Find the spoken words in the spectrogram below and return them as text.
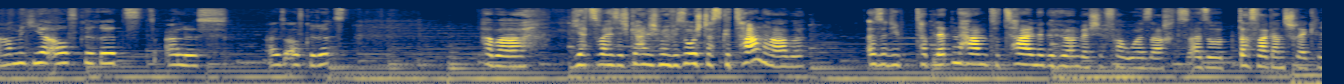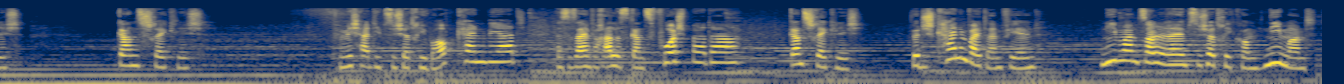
Arme hier aufgeritzt, alles, alles aufgeritzt. Aber jetzt weiß ich gar nicht mehr, wieso ich das getan habe. Also die Tabletten haben total eine Gehirnwäsche verursacht. Also das war ganz schrecklich. Ganz schrecklich. Für mich hat die Psychiatrie überhaupt keinen Wert. Das ist einfach alles ganz furchtbar da. Ganz schrecklich. Würde ich keinem weiterempfehlen. Niemand soll in eine Psychiatrie kommen. Niemand.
